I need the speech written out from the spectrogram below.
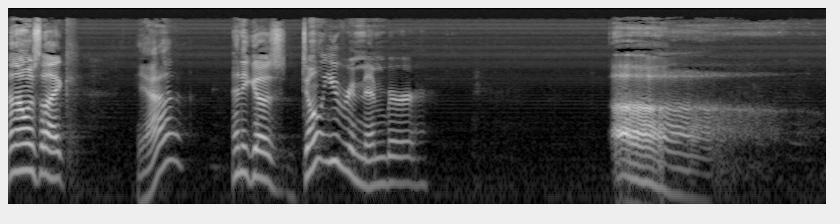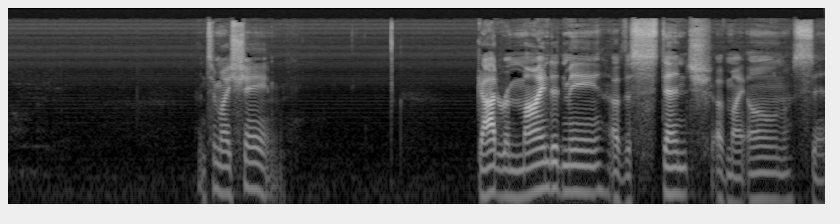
And I was like, Yeah? And he goes, Don't you remember? Oh. And to my shame, God reminded me of the stench of my own sin.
